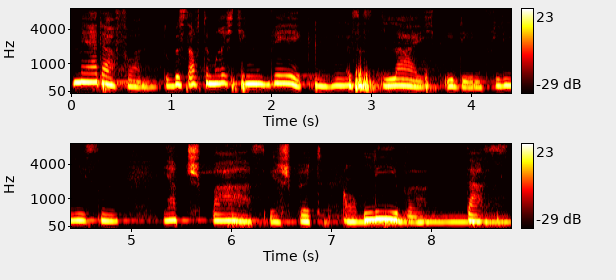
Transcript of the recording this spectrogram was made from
mehr davon. Du bist auf dem richtigen Weg. Es ist leicht, Ideen fließen. Ihr habt Spaß, ihr spürt Liebe. Das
